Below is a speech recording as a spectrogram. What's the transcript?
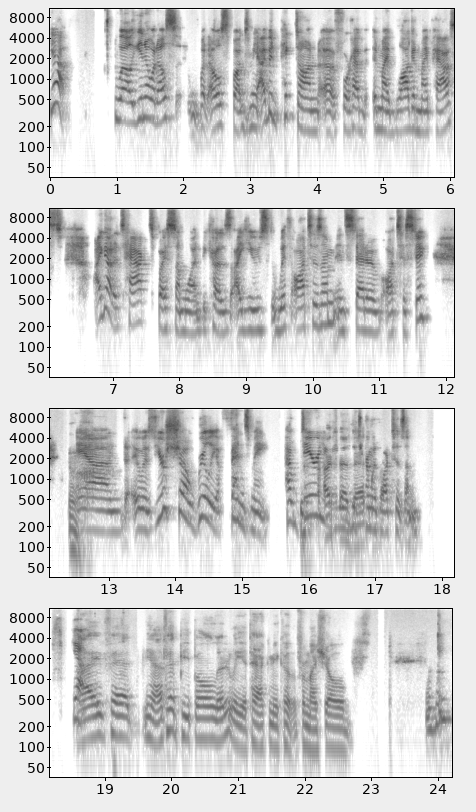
Yeah. Well, you know what else? What else bugs me? I've been picked on uh, for have in my blog in my past. I got attacked by someone because I used with autism instead of autistic, Ugh. and it was your show really offends me. How dare you use the term with autism? Yeah, I've had yeah, I've had people literally attack me for my show Mm-hmm.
